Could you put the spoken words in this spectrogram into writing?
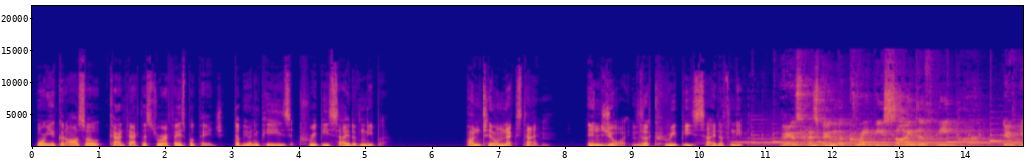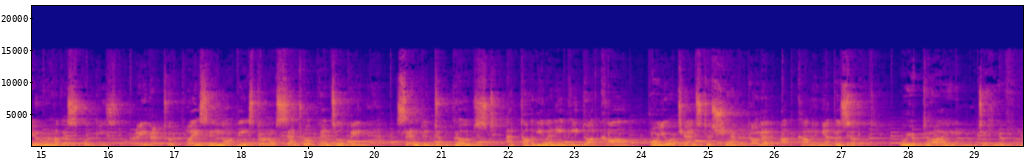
Or you could also contact us through our Facebook page, WNEP's Creepy Side of NEPA. Until next time, enjoy the creepy side of NEPA. This has been the creepy side of NEPA. If you have a spooky story that took place in northeastern or central Pennsylvania, send it to ghost at WNEP.com for your chance to share it on an upcoming episode. We're dying to hear from you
